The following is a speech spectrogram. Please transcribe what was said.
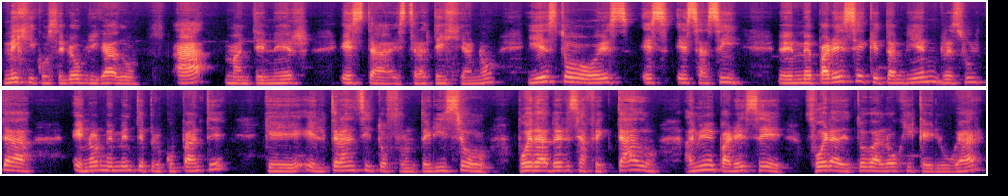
México se ve obligado a mantener esta estrategia, ¿no? Y esto es, es, es así. Eh, me parece que también resulta enormemente preocupante que el tránsito fronterizo pueda verse afectado. A mí me parece fuera de toda lógica y lugar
